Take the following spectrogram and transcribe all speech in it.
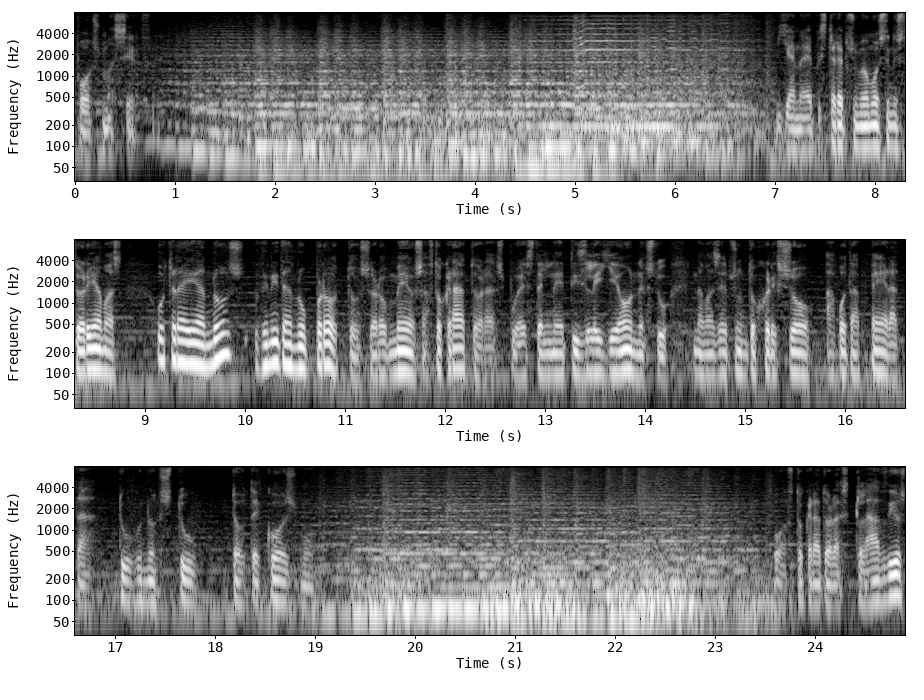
πώς μας ήρθε. Για να επιστρέψουμε όμως στην ιστορία μας, ο Τραϊανός δεν ήταν ο πρώτος Ρωμαίος αυτοκράτορας που έστελνε τις λεγεώνες του να μαζέψουν το χρυσό από τα πέρατα του γνωστού τότε κόσμου. Ο αυτοκράτορας Κλάβδιος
